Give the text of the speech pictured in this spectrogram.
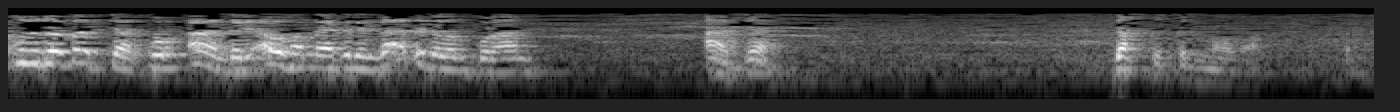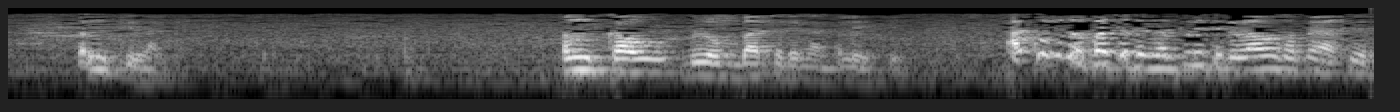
Aku sudah baca Quran dari awal sampai akhir tidak ada dalam Quran. Ada. Dakkan mawar teliti lagi engkau belum baca dengan teliti aku sudah baca dengan teliti dari awal sampai akhir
